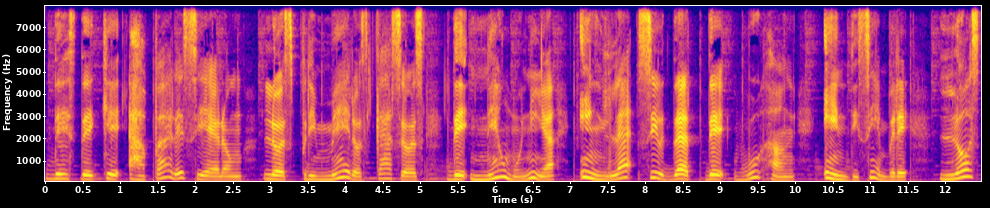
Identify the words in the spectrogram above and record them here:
Desde que aparecieron los primeros casos de neumonía en la ciudad de Wuhan en diciembre, los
